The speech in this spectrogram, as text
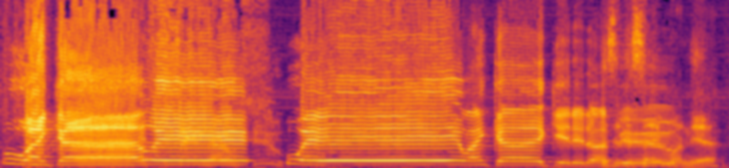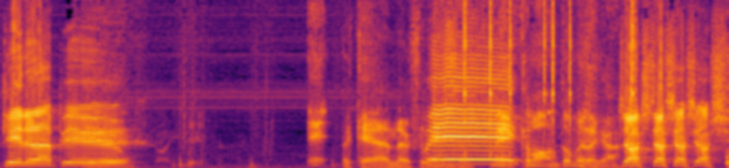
Wanker! Way! Way! Wanker! Get it up, Is it you! the same one, yeah? Get it up, you! Okay, I know for Way! Hey, come on, don't be like that. Josh, Josh, Josh, Josh!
